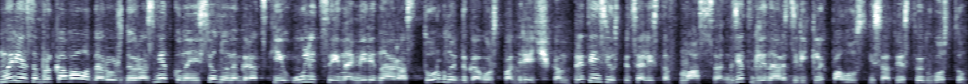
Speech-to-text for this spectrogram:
Мэрия забраковала дорожную разметку, нанесенную на городские улицы, и намерена расторгнуть договор с подрядчиком. Претензий у специалистов масса. Где-то длина разделительных полос не соответствует ГОСТу,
